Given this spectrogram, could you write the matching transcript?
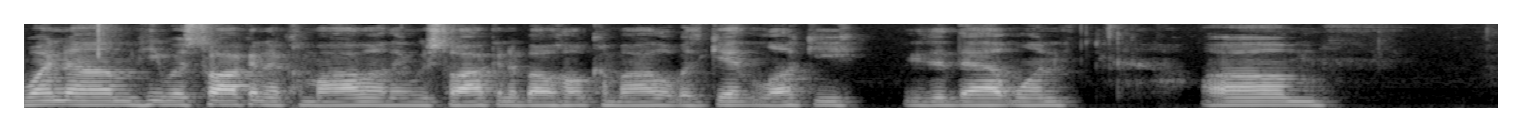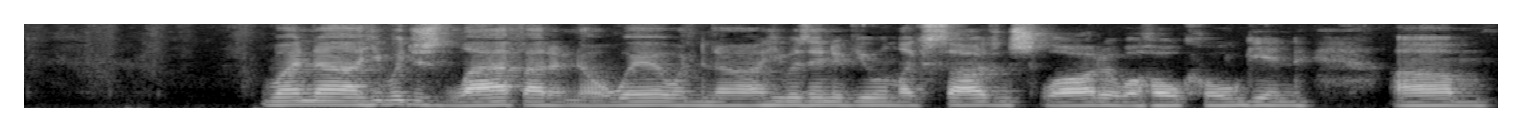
When um he was talking to Kamala and he was talking about how Kamala was getting lucky. He did that one. Um when uh, he would just laugh out of nowhere when uh, he was interviewing like Sergeant Slaughter or Hulk Hogan. Um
